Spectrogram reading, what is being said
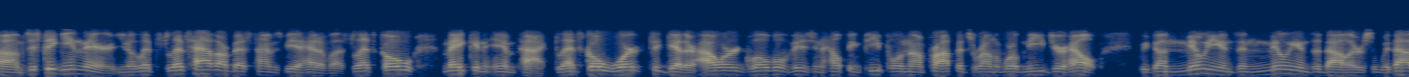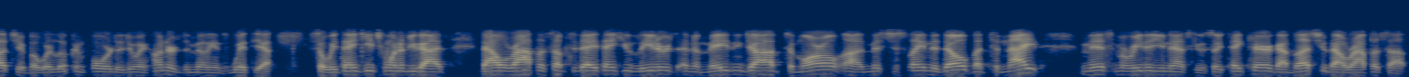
Um, just dig in there. You know, let's let's have our best times be ahead of us. Let's go make an impact. Let's go work together. Our global vision, helping people and nonprofits around the world, need your help. We've done millions and millions of dollars without you, but we're looking forward to doing hundreds of millions with you. So we thank each one of you guys. That will wrap us up today. Thank you, leaders. An amazing job tomorrow, uh, Miss Ghislaine Nadeau. But tonight, Miss Marita Ionescu. So take care. God bless you. That will wrap us up.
